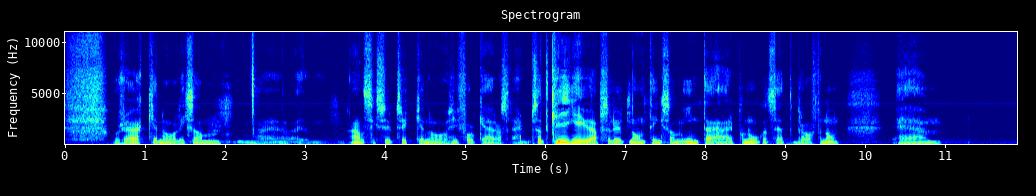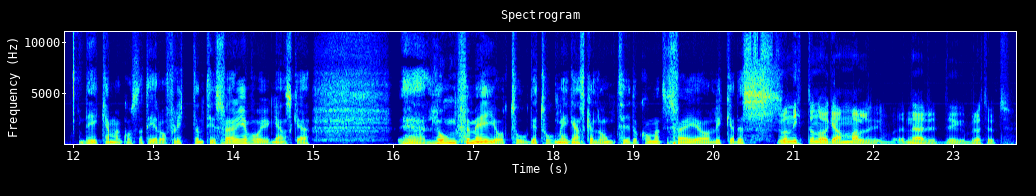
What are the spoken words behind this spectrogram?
och röken och liksom eh, ansiktsuttrycken och hur folk är och sådär. Så att krig är ju absolut någonting som inte är på något sätt bra för någon. Eh, det kan man konstatera. Och flytten till Sverige var ju ganska eh, lång för mig och tog, det tog mig ganska lång tid att komma till Sverige. Och lyckades... Du var 19 år gammal när det bröt ut?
